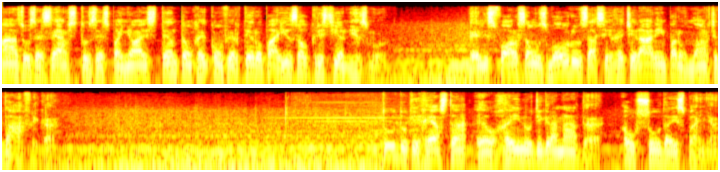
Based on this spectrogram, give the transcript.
Mas os exércitos espanhóis tentam reconverter o país ao cristianismo. Eles forçam os mouros a se retirarem para o norte da África. Tudo o que resta é o Reino de Granada, ao sul da Espanha.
